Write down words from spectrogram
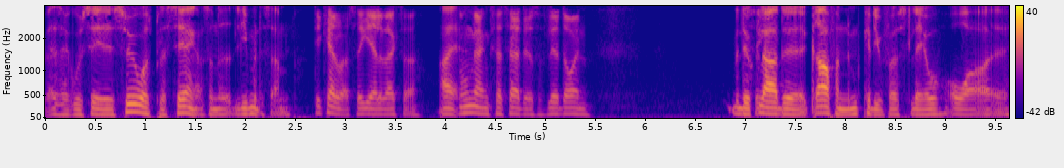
Altså, jeg kunne se søgeords placering og sådan noget lige med det samme. Det kan du altså ikke i alle værktøjer. Nej, Nogle gange så tager det altså flere døgn. Men det er jo Så- klart, at graferne, dem kan de jo først lave over øh,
